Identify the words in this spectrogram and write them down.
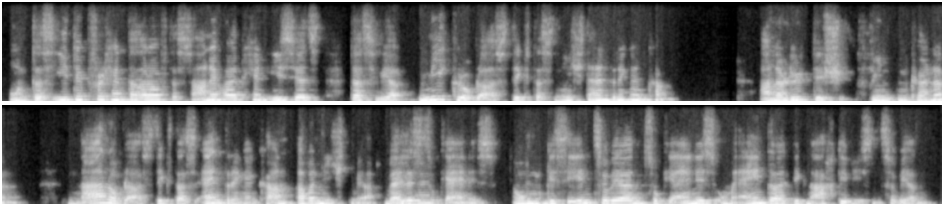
Und das i-Tüpfelchen darauf, das Sahnehäubchen, ist jetzt, dass wir Mikroplastik, das nicht eindringen kann, analytisch finden können, Nanoplastik, das eindringen kann, aber nicht mehr, weil mhm. es zu klein ist. Um mhm. gesehen zu werden, zu klein ist, um eindeutig nachgewiesen zu werden.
